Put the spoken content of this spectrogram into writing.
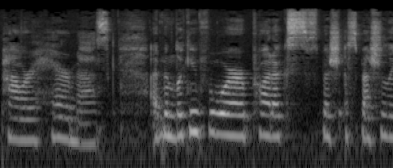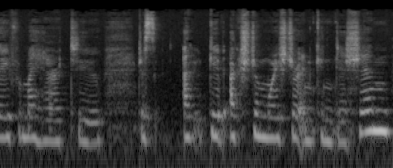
Power Hair Mask. I've been looking for products, especially for my hair, to just give extra moisture and condition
